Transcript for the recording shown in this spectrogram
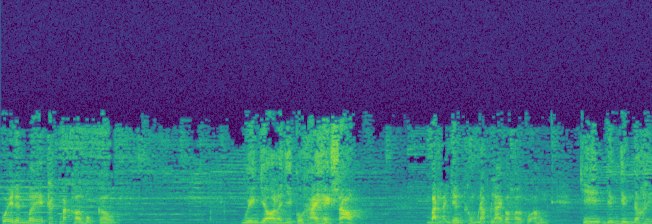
cô Y Định mới thắc mắc hỏi một câu. Nguyên do là gì của Hải hay sao? Bạch Lạc Nhân không đáp lại câu hỏi của ông, chỉ dững dưng nói.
